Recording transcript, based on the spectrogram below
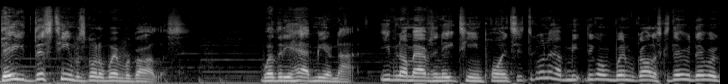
they this team was going to win regardless, whether they had me or not. Even though I'm averaging 18 points, they're going to have me. They're going to win regardless because they were they were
